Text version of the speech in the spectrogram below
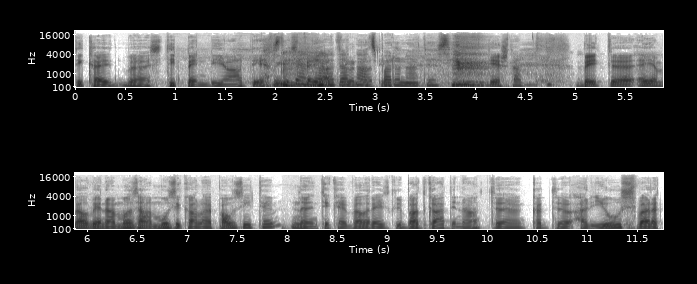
tikai eh, stipendijātiem iespēja atrunāties. parunāties. Tieši tā. Bet uh, ejam vēl vienā mazā muzikālā pauzītē. Ne, tikai vēlreiz gribu atgādināt, uh, ka uh, arī jūs varat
